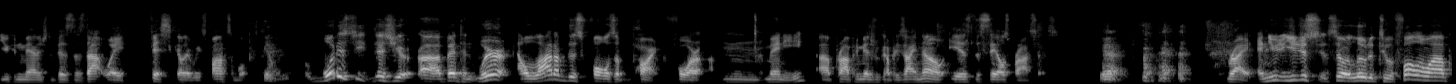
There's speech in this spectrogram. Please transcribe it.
you can manage the business that way, fiscally responsible. Yeah. What is does your uh, Benton? Where a lot of this falls apart for mm, many uh, property management companies I know is the sales process. Yeah. right, and you you just so alluded to a follow up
